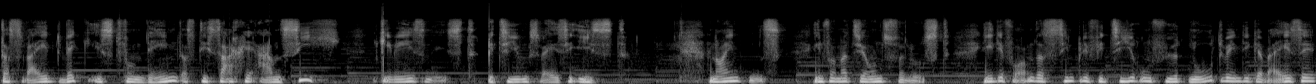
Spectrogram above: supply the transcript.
das weit weg ist von dem, das die Sache an sich gewesen ist bzw. ist. Neuntens. Informationsverlust. Jede Form der Simplifizierung führt notwendigerweise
